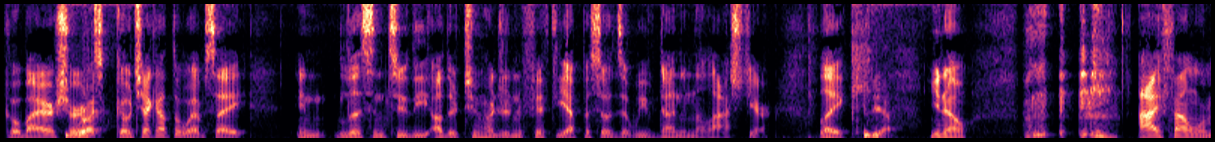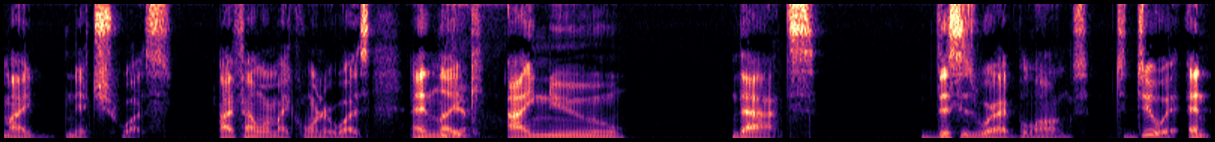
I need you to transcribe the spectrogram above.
Go buy our shirts, Right. go check out the website and listen to the other 250 episodes that we've done in the last year. Like, Yeah. you know, I found where my niche was. I found where my corner was. And like I knew that this is where I belonged to do it. And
